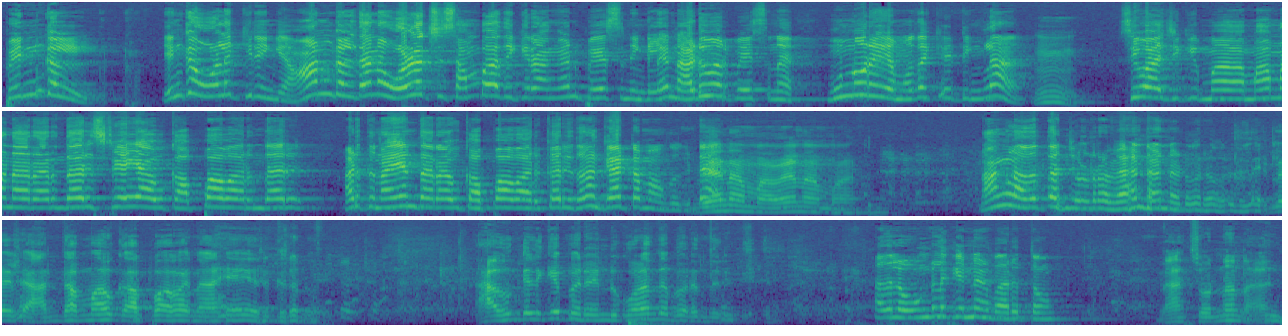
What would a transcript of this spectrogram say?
பெண்கள் எங்க உழைக்கிறீங்க? ஆண்கள் தானே உழைச்சு சம்பாதிக்கிறாங்கன்னு பேசுனீங்களே நடுவர் பேசுன முன்னுரையை முத கேட்டிங்களா? ம். சிவாஜிக்கு மா மாமனாரா இருந்தாரு ஸ்ரேயாவுக்கு அப்பாவா இருந்தாரு அடுத்து நயன்தாராவுக்கு அப்பாவா இருக்காரு இதெல்லாம் கேட்டோமா உங்ககிட்ட? வேணாம்மா வேணாம்மா. நாங்களும் அதைத்தான் சொல்றோம் வேண்டாம் நடுவர் அவர்களே. இல்ல இல்ல அந்த அம்மாவுக்கு அப்பாவை நான் ஏன் இருக்கணும்? அவங்களுக்கே இப்ப ரெண்டு குழந்தை பிறந்திருக்கு. அதுல உங்களுக்கு என்ன வருத்தம்? நான் சொன்னேனா?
